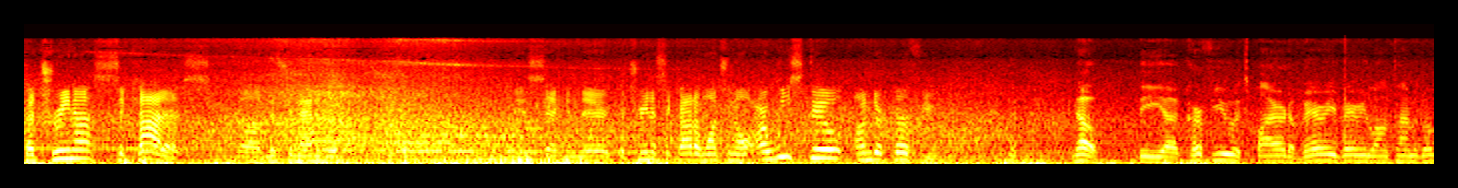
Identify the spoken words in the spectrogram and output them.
Katrina Secada's, uh, Mr. Manager. Give me a second there. Katrina Secada wants to know, are we still under curfew? No, the uh, curfew expired a very, very long time ago,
